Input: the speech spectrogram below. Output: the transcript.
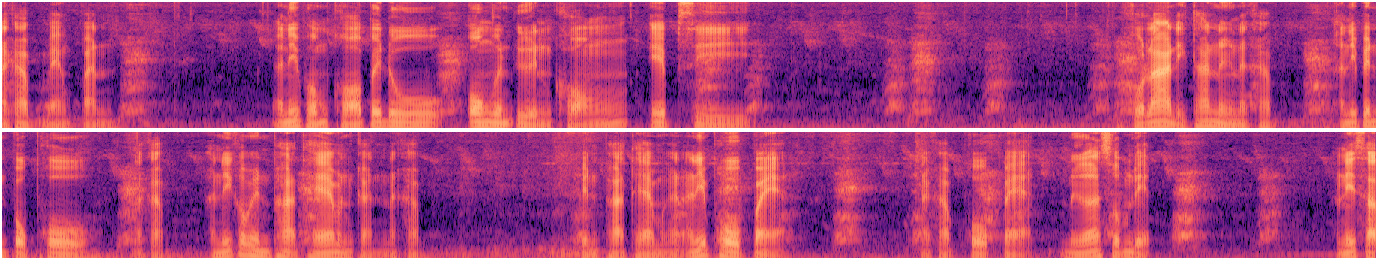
นะครับ แบ่งปัน อันนี้ผมขอไปดูองค์อื่น ๆของ FC โคราชอีกท่านหนึ่งนะครับ อันนี้เป็นปกโพนะครับ อันนี้ก็เป็นพระแท้เหมือนกันนะครับ เป็นพระแท้เหมือนกัน อันนี้โพแปด นะครับโพแปดเนื้อสมเด็จ อันนี้สะ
